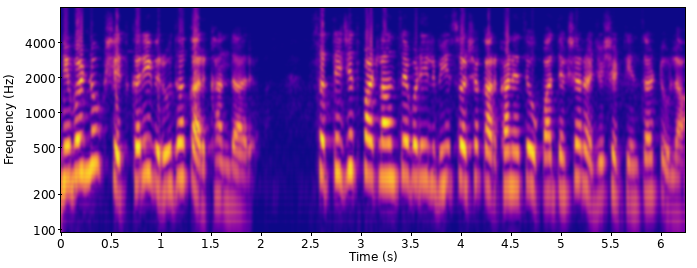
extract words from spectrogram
निवडणूक शेतकरी विरुद्ध कारखानदार. सत्यजित पाटलांचे वडील वीस वर्ष कारखान्याचे उपाध्यक्ष राजू शेट्टींचा टोला.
